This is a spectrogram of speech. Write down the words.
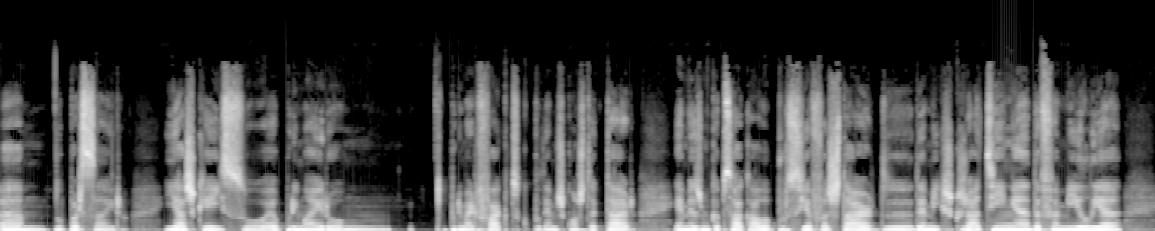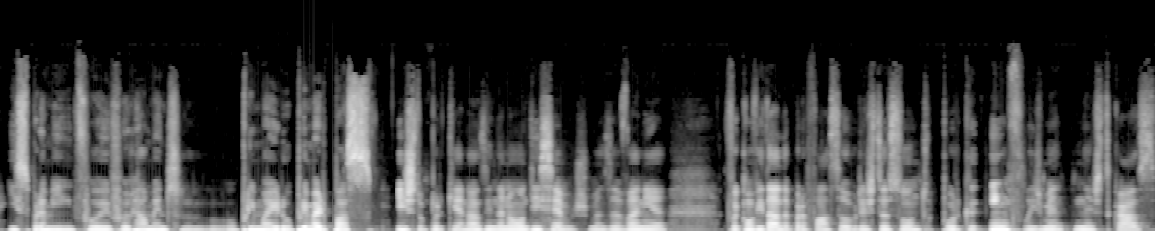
um, do parceiro. E acho que é isso, é o primeiro o primeiro facto que podemos constatar é mesmo que a pessoa acaba por se afastar de, de amigos que já tinha, da família. Isso para mim foi, foi realmente o primeiro, o primeiro passo. Isto porque nós ainda não o dissemos, mas a Vânia foi convidada para falar sobre este assunto porque, infelizmente, neste caso,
